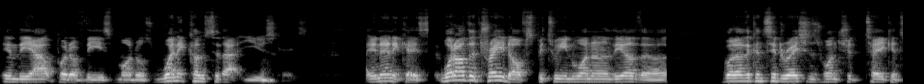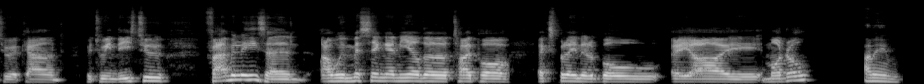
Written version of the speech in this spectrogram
in the output of these models when it comes to that use mm. case. In any case, what are the trade offs between one and the other? What are the considerations one should take into account between these two families? And are we missing any other type of explainable AI model? I mean,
